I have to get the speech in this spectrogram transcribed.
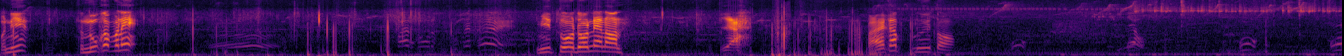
วันนี้สนุกครับวันนี้ มีตัวโดนแน่นอน อย่า ไปครับลุยต่อ ๆเลี้ยวโอ้โอ้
